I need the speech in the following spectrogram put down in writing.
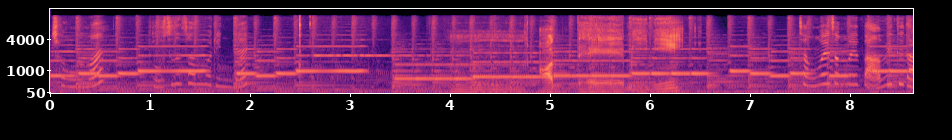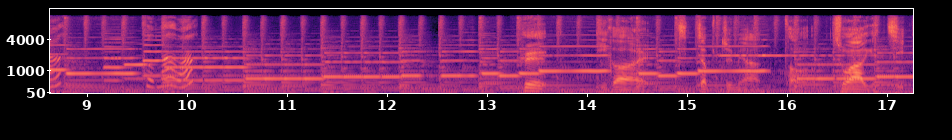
정말? 무슨 선물인데? 음... 어때, 미미? 정말 정말 마음에 들어. 고마워. 흐, 이걸 직접 주면 더 좋아하겠지?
